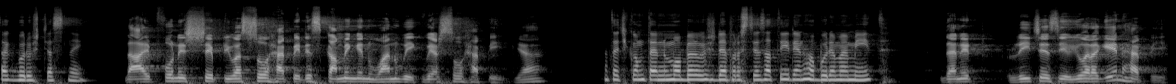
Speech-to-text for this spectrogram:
tak budu šťastný. The iPhone is shipped. You are so happy. It is coming in one week. We are so happy. Yeah. A teďkom ten mobil už jde, prostě za týden ho budeme mít. Then it reaches you. You are again happy.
